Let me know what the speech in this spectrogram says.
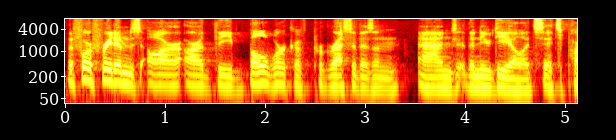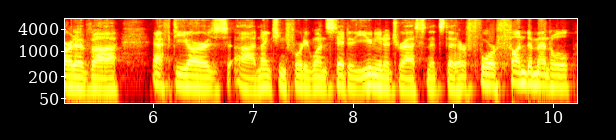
the four freedoms are are the bulwark of progressivism and the New Deal. It's it's part of uh, FDR's uh, 1941 State of the Union address, and it's there are four fundamental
